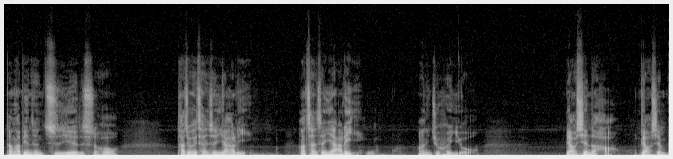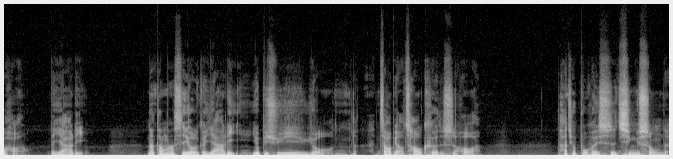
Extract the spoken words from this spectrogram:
当它变成职业的时候，它就会产生压力。啊，产生压力，啊，你就会有表现的好、表现不好的压力。那当它是有一个压力，又必须有照表操课的时候啊，他就不会是轻松的。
